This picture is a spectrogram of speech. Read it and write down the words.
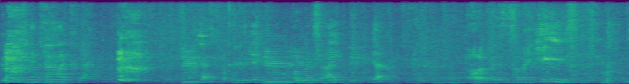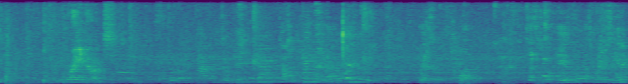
did you give us right away? Yeah everything. What do you inside? Yeah. God, I play this so many keys. Brain hurts. Yes, one. That's your key. That's why you sing it.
